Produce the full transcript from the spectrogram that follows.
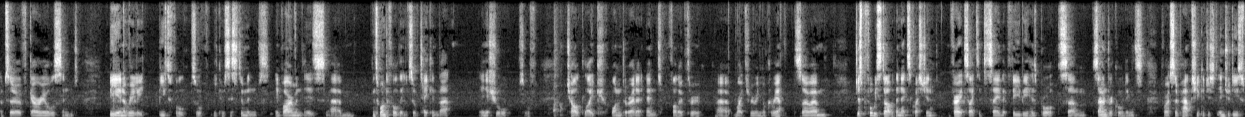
observe gharials and be in a really beautiful sort of ecosystem and environment is um, it's wonderful that you've sort of taken that initial sort of childlike wonder at it and followed through uh, right through in your career. So um, just before we start with the next question, very excited to say that Phoebe has brought some sound recordings for us. So perhaps you could just introduce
